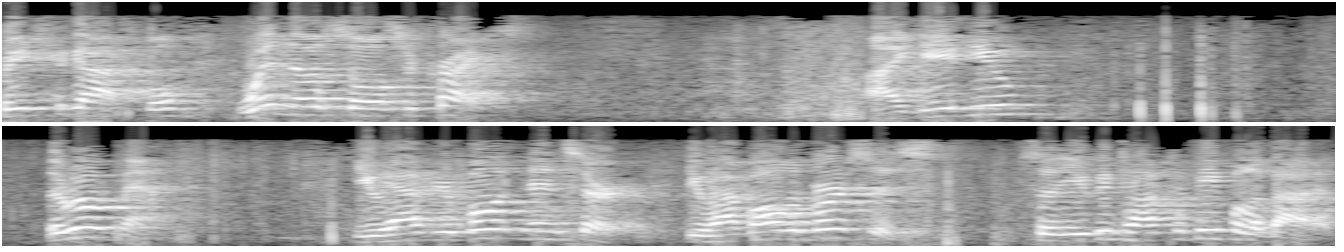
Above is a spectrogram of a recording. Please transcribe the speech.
Preach the gospel, win those souls to Christ. I gave you the roadmap. You have your bulletin insert. You have all the verses so that you can talk to people about it.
